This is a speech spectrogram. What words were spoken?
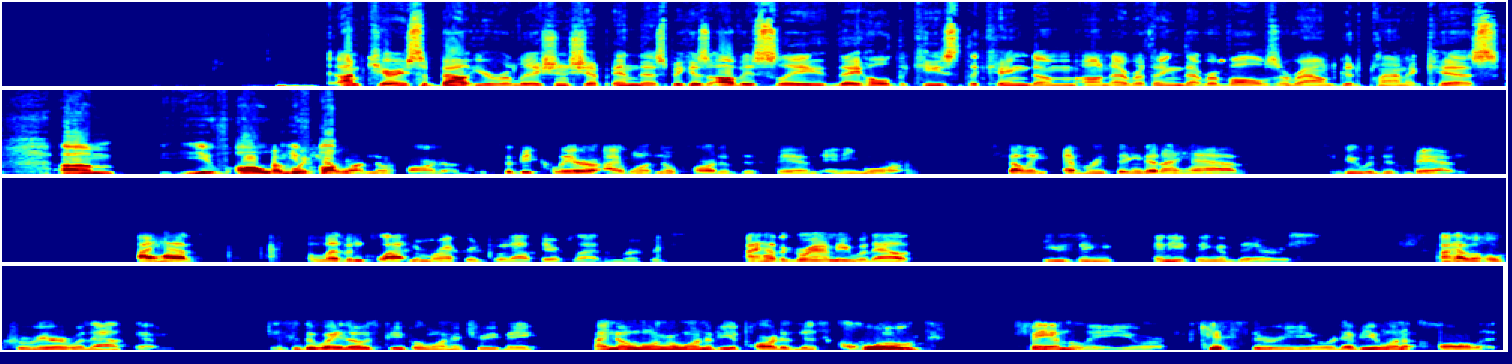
I'm curious about your relationship in this because obviously they hold the keys to the kingdom on everything that revolves around Good Planet Kiss. Um, you've all of which I want no part of. to be clear, I want no part of this band anymore. Selling everything that I have to do with this band. I have 11 platinum records without their platinum records. I have a Grammy without using anything of theirs. I have a whole career without them. This is the way those people want to treat me. I no longer want to be a part of this quote family or history or whatever you want to call it.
